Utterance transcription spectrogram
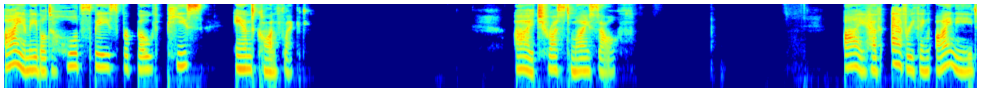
I am able to hold space for both peace and conflict. I trust myself. I have everything I need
